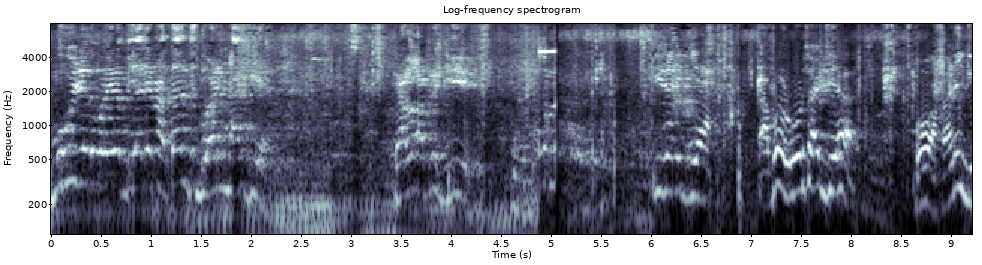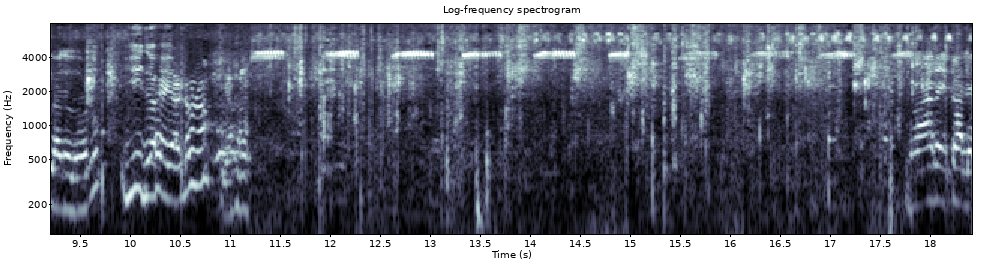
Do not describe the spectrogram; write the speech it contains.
મૂવી છે તો પણ એ જણા હતા ને દોડી નાખી ગયા. ચાલો આપણે જઈએ. ઈ ગયા. આપણે રોડ સાઈડ ગયા. બહુ આકાણી ગયો થોડું. ઈ દહે યાડો ને. મારે કાલે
